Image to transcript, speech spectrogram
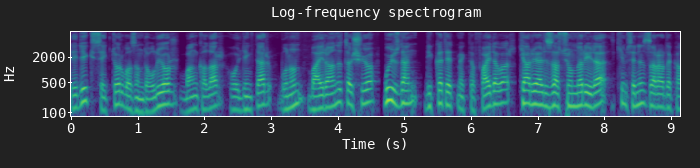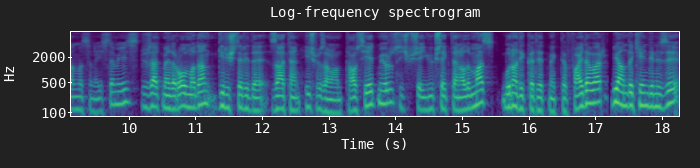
dedik. Sektör bazında oluyor. Bankalar, holdingler bunun bayrağını taşıyor. Bu yüzden dikkat etmekte fayda var. Kar realizasyonlarıyla kimsenin zararda kalmasını istemeyiz. Düzeltmeler olmadan girişleri de zaten hiçbir zaman tavsiye etmiyoruz. Hiçbir şey yüksekten alınmaz. Buna dikkat etmekte fayda var. Bir anda kendinizi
